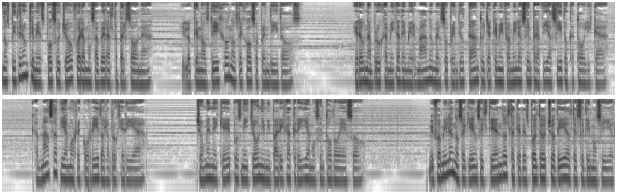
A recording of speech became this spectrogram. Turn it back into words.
Nos pidieron que mi esposo y yo fuéramos a ver a esta persona, y lo que nos dijo nos dejó sorprendidos. Era una bruja amiga de mi hermano y me sorprendió tanto ya que mi familia siempre había sido católica. Jamás habíamos recurrido a la brujería. Yo me negué pues ni yo ni mi pareja creíamos en todo eso. Mi familia nos seguía insistiendo hasta que después de ocho días decidimos ir.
